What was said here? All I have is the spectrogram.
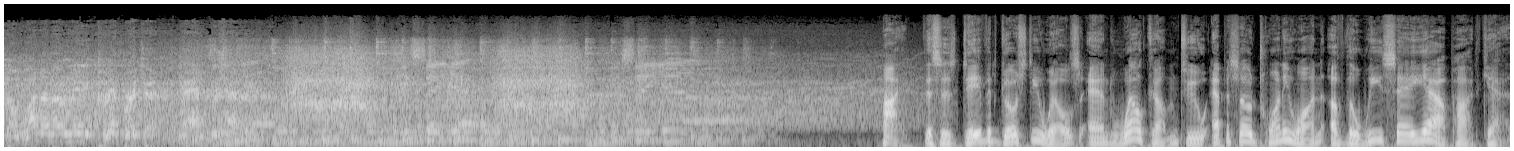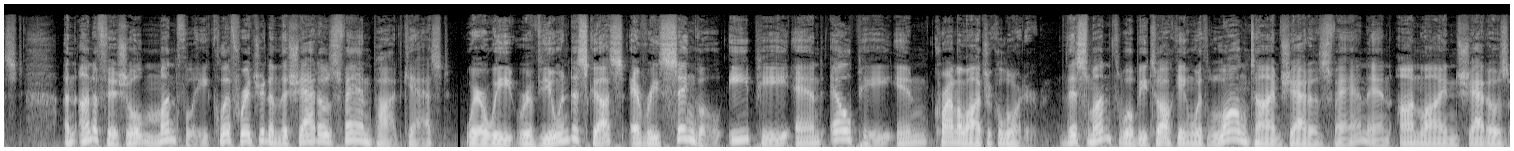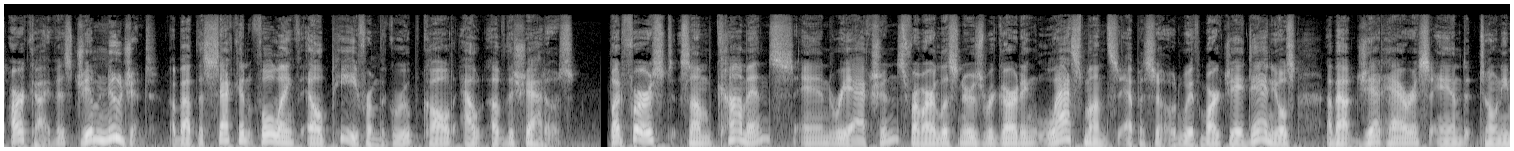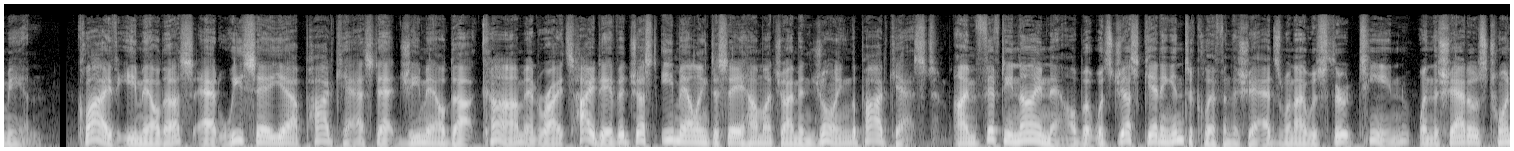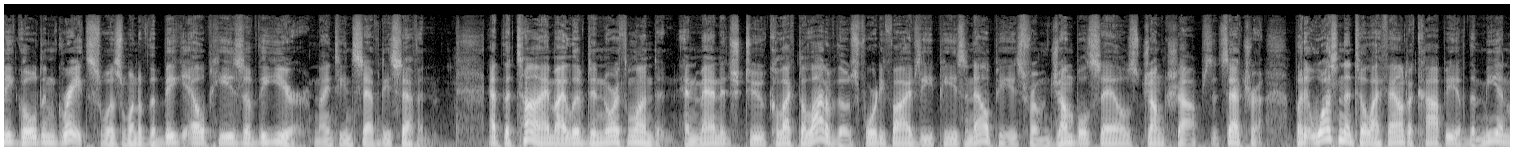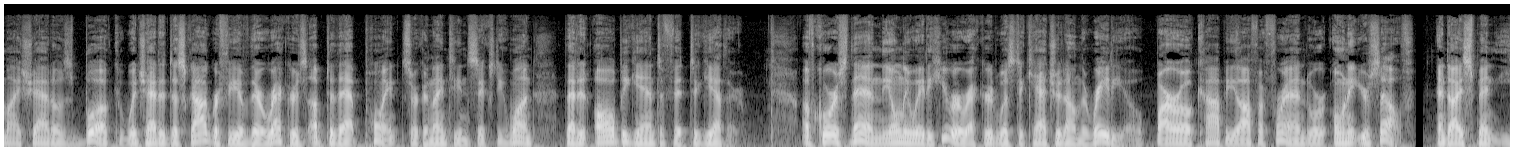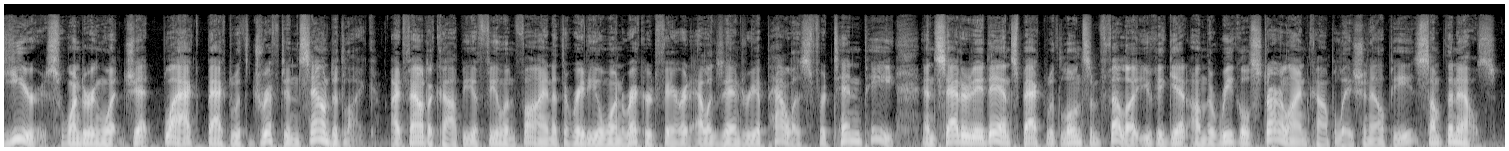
the one and only Cliff Richard and the Shadows. Hi, this is David Ghosty Wills, and welcome to episode 21 of the We Say Yeah podcast, an unofficial monthly Cliff Richard and the Shadows fan podcast where we review and discuss every single EP and LP in chronological order. This month, we'll be talking with longtime Shadows fan and online Shadows archivist Jim Nugent about the second full length LP from the group called Out of the Shadows. But first, some comments and reactions from our listeners regarding last month's episode with Mark J. Daniels about Jet Harris and Tony Meehan. Clive emailed us at we say yeah podcast at gmail.com and writes, Hi David, just emailing to say how much I'm enjoying the podcast. I'm 59 now, but was just getting into Cliff and the Shads when I was 13 when the Shadows 20 Golden Greats was one of the big LPs of the year, 1977. At the time, I lived in North London and managed to collect a lot of those 45s, EPs, and LPs from jumble sales, junk shops, etc. But it wasn't until I found a copy of the Me and My Shadows book, which had a discography of their records up to that point, circa 1961, that it all began to fit together. Of course, then, the only way to hear a record was to catch it on the radio, borrow a copy off a friend, or own it yourself and I spent years wondering what Jet Black backed with Driftin' sounded like. I'd found a copy of Feelin' Fine at the Radio 1 record fair at Alexandra Palace for 10p, and Saturday Dance backed with Lonesome Fella you could get on the Regal Starline compilation LP, Something Else.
